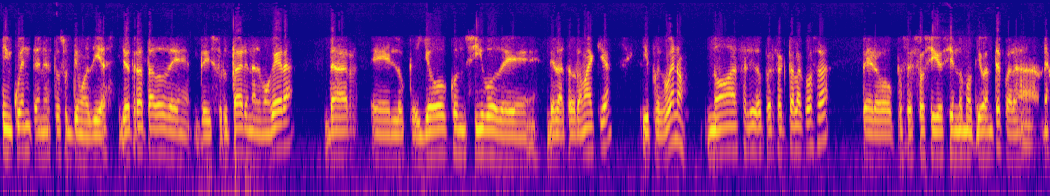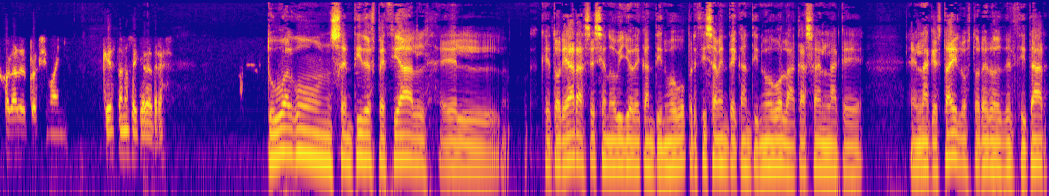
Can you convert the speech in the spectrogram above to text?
en cuenta en estos últimos días. Yo he tratado de, disfrutar en Almoguera, dar eh, lo que yo concibo de, la tauromaquia y pues bueno, no ha salido perfecta la cosa, pero pues eso sigue siendo motivante para mejorar el próximo año, que esto no se quede atrás. ¿Tuvo algún sentido especial el que torearas ese novillo de Cantinuevo, precisamente Cantinuevo, la casa en la que en la que estáis los toreros del Citar.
